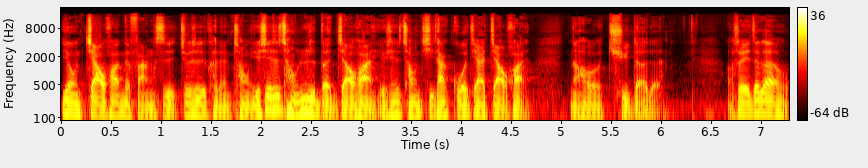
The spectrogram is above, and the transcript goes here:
用交换的方式，就是可能从有些是从日本交换，有些是从其他国家交换，然后取得的。所以这个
